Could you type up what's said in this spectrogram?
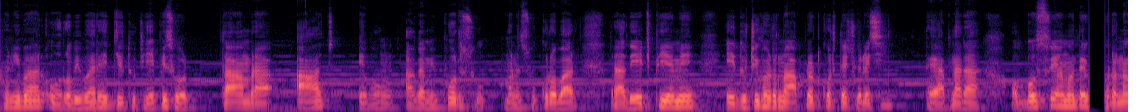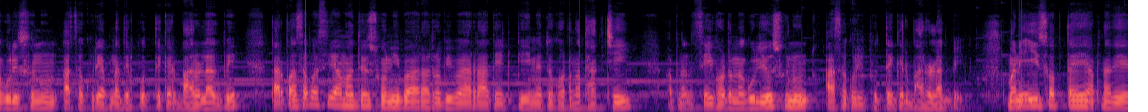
শনিবার ও রবিবারের যে দুটি এপিসোড তা আমরা আজ এবং আগামী পরশু মানে শুক্রবার রাত এইট পিএমে এই দুটি ঘটনা আপলোড করতে চলেছি। তাই আপনারা অবশ্যই আমাদের ঘটনাগুলি শুনুন। আশা করি আপনাদের প্রত্যেকের ভালো লাগবে। তার পাশাপাশি আমাদের শনিবার আর রবিবার রাত এইট পিএমে তো ঘটনা থাকছেই। আপনারা সেই ঘটনাগুলিও শুনুন। আশা করি প্রত্যেকের ভালো লাগবে। মানে এই সপ্তাহে আপনাদের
